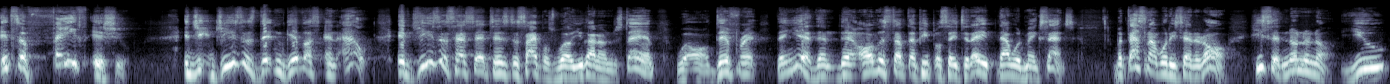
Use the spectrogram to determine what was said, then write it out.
It's a faith issue. Jesus didn't give us an out. If Jesus had said to his disciples, "Well, you got to understand, we're all different," then yeah, then then all this stuff that people say today that would make sense. But that's not what he said at all. He said, "No, no, no. You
